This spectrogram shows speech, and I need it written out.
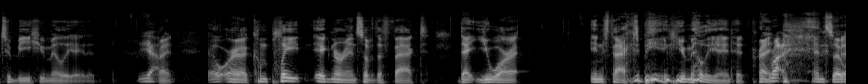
to be humiliated. Yeah. Right. Or a complete ignorance of the fact that you are, in fact, being humiliated. Right. Right. And so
